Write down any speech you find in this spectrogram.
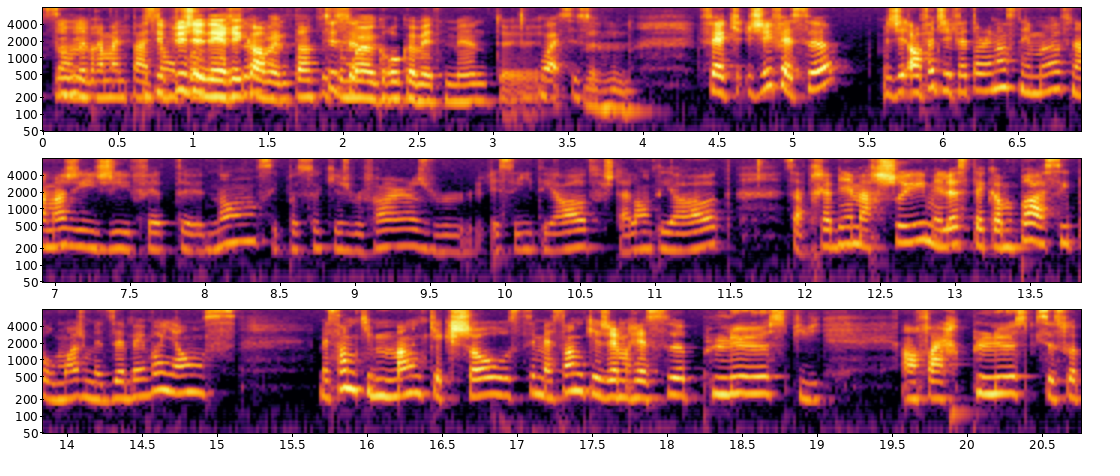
si on a Mhm. vraiment une passion. C'est plus générique en même temps. C'est moins un gros commitment. euh, Ouais, c'est ça. mhm. Fait que j'ai fait ça. En fait, j'ai fait un an en cinéma. Finalement, j'ai j'ai fait euh, non, c'est pas ça que je veux faire. Je veux essayer théâtre. J'étais allée en théâtre. Ça a très bien marché. Mais là, c'était comme pas assez pour moi. Je me disais, ben voyons, il me semble qu'il me manque quelque chose. tu sais, Il me semble que j'aimerais ça plus, puis en faire plus, puis que ce soit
